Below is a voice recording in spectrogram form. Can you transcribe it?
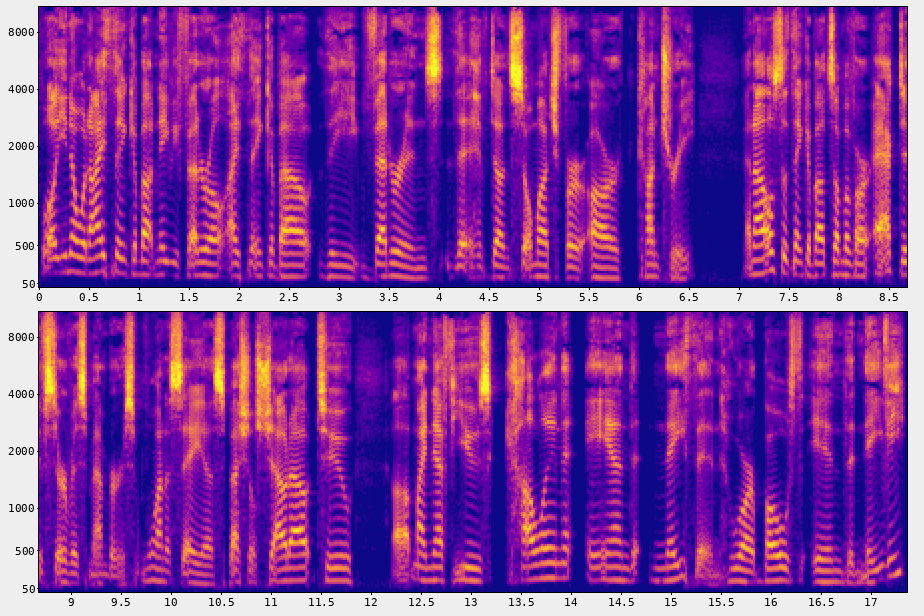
Well, you know, when I think about Navy Federal, I think about the veterans that have done so much for our country. And I also think about some of our active service members. Want to say a special shout out to uh, my nephews, Colin and Nathan, who are both in the Navy.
